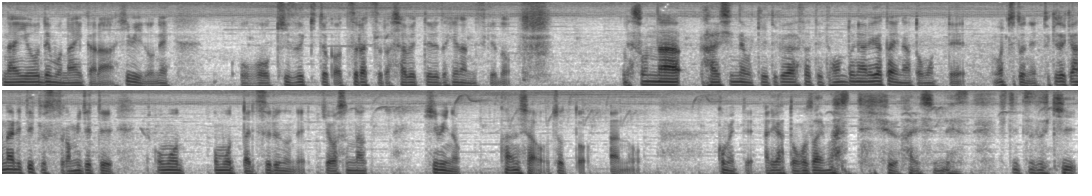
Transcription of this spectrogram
内容でもないから日々のね気づきとかをつらつら喋ってるだけなんですけどそんな配信でも聞いてくださってて本当にありがたいなと思って、まあ、ちょっとね時々アナリティクスとか見てて思ったりするので今日はそんな日々の感謝をちょっとあの込めてありがとうございますっていう配信です。引き続き、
